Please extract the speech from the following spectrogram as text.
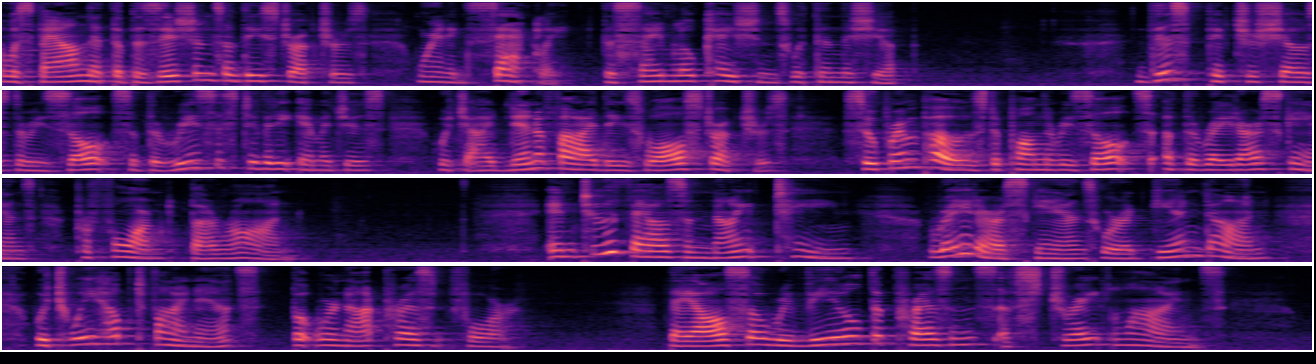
it was found that the positions of these structures were in exactly the same locations within the ship. This picture shows the results of the resistivity images which identify these wall structures superimposed upon the results of the radar scans performed by Ron. In 2019, radar scans were again done, which we helped finance but were not present for. They also revealed the presence of straight lines,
